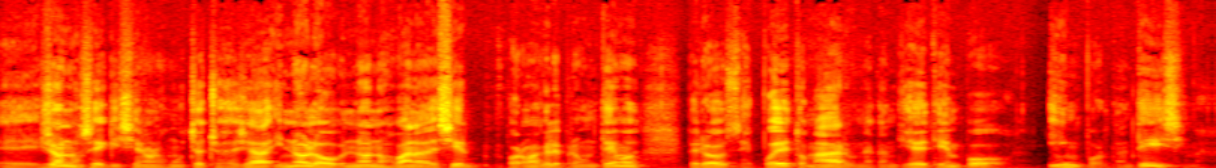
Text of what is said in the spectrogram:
eh, yo no sé qué hicieron los muchachos allá y no, lo, no nos van a decir, por más que le preguntemos, pero se puede tomar una cantidad de tiempo importantísima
